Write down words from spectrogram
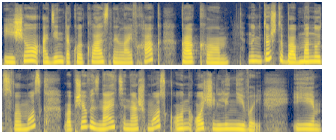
И еще один такой классный лайфхак, как, э, ну не то чтобы обмануть свой мозг, вообще вы знаете, наш мозг, он очень ленивый. И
